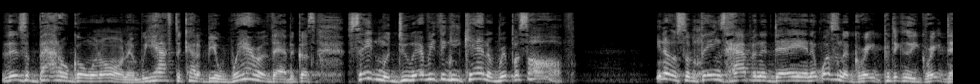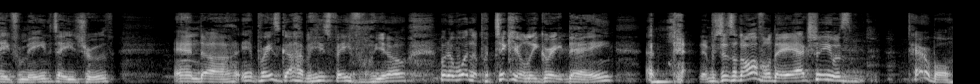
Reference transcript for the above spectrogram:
There's a battle going on, and we have to kind of be aware of that because Satan would do everything he can to rip us off. You know, some things happened today, and it wasn't a great, particularly great day for me, to tell you the truth. And uh, yeah, praise God, but He's faithful, you know. But it wasn't a particularly great day. It was just an awful day, actually. It was terrible.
